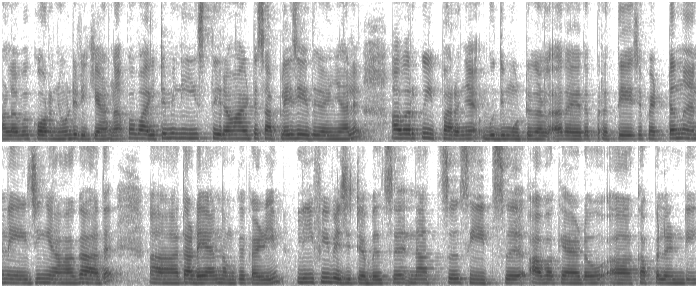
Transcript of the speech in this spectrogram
അളവ് കുറഞ്ഞുകൊണ്ടിരിക്കുകയാണ്. അപ്പോൾ വൈറ്റമിൻ ഇ സ്ഥിരമായിട്ട് സപ്ലൈ ചെയ്ത് കഴിഞ്ഞാൽ അവർക്ക് ഈ പറഞ്ഞ ബുദ്ധിമുട്ടുകൾ അതായത് പ്രത്യേകിച്ച് പെട്ടെന്ന് തന്നെ ഏജിങ് ആകാതെ തടയാൻ നമുക്ക് കഴിയും. Leafy vegetables nuts seeds avocado കപ്പലണ്ടി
